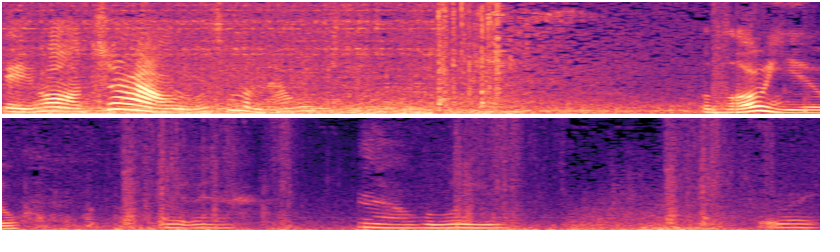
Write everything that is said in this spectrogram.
Hey, hold on, turn around. What's on the mountain? Below you. Right there. No, below you. To the right.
